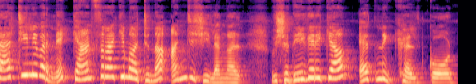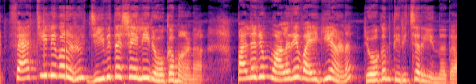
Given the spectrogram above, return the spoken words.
ഫാറ്റി ലിവറിനെ ക്യാൻസറാക്കി മാറ്റുന്ന അഞ്ച് ശീലങ്ങൾ. വിശദീകരിക്കാം ethnic health code fatty liver ഒരു ജീവിതശൈലി രോഗമാണ്. പലരും വളരെ വൈകിയാണ് രോഗം തിരിച്ചറിയുന്നത്.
